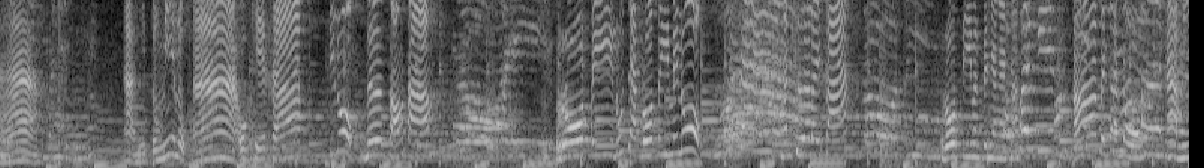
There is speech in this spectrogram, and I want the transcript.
อ่า อ่านี่ตรงนี้ลูก อ่า โอเคครับ นี่ลูกหนึ่งสองสามโรตีรู้จักโรตีไหมลูกมันคืออะไรคะ โรตีมันเป็นยังไงคะอ่าเป็นขนมอ่ามี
